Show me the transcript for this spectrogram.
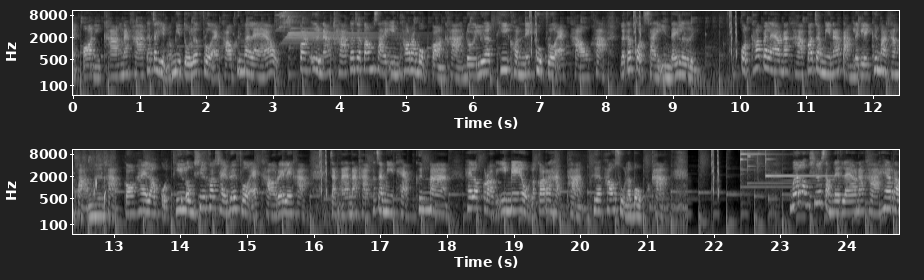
add-on อีกครั้งนะคะ ก็จะเห็นว่ามีตัวเลือก flow account ขึ้นมาแล้ว ก่อนอื่นนะคะ ก็จะต้อง sign in เข้าระบบก่อนค่ะ โดยเลือกที่ connect to flow account ค่ะ แล้วก็กด sign in ได้เลยกดเข้าไปแล้วนะคะ ก็จะมีหน้าต่างเล็กๆ ขึ้นมาทางขวามือค่ะ ก็ให้เรากดที่ลงชื่อเข้าใช้ด้วย Flow Account ได้เลยค่ะ จากนั้นนะคะก็จะมีแท็บขึ้นมา ให้เรากรอกอีเมล แล้วก็รหัสผ่านเพื่อเข้าสู่ระบบค่ะ เมื่อลงชื่อสำเร็จแล้วนะคะ ให้เรา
